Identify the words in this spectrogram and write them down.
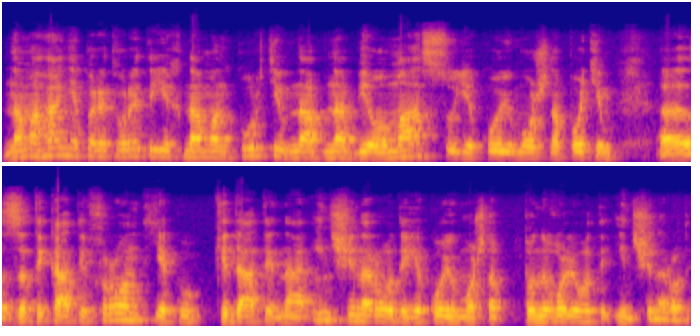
намагання перетворити їх на манкуртів, на, на біомасу, якою можна потім е, затикати фронт, яку кидати на інші народи, якою можна поневолювати інші народи.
